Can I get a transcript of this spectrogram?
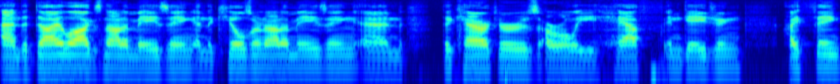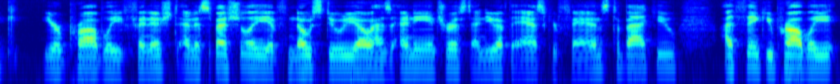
and the dialogue's not amazing, and the kills are not amazing, and the characters are only half engaging, I think you're probably finished. And especially if no studio has any interest and you have to ask your fans to back you, I think you probably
